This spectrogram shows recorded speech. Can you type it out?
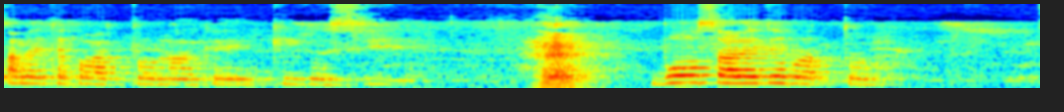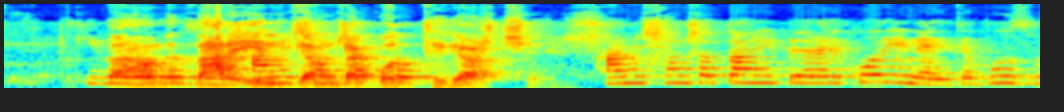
চালাইতে পারতো না কি করছে? হ্যাঁ? বউ চালাইতে পারতো। তাহলে তার ইনকামটা থেকে আসছে? স্বামীর সংসার তো আমি প্রায় করি নাই তা বুঝব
